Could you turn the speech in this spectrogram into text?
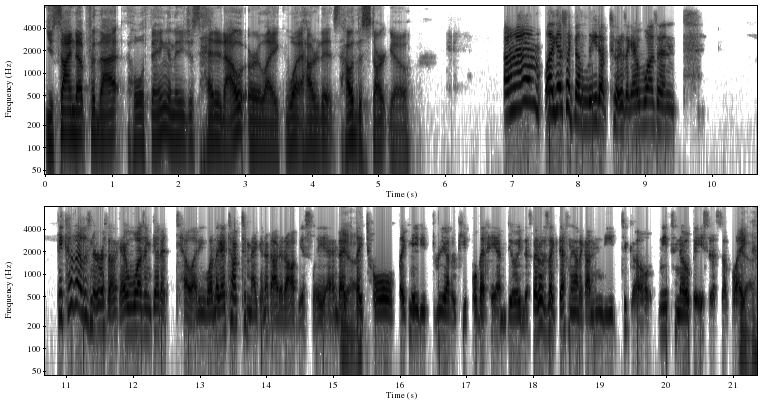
you signed up for that whole thing and then you just headed out or like what how did it how did the start go? Um, well, I guess like the lead up to it is like I wasn't because I was nervous. Like I wasn't gonna tell anyone. Like I talked to Megan about it, obviously, and I, Yeah. I told like maybe three other people that hey, I'm doing this, but it was like definitely on like on a need to go, need to know basis of like yeah.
